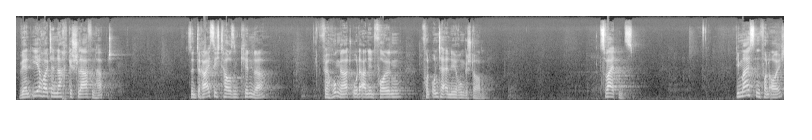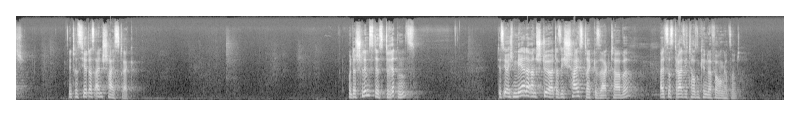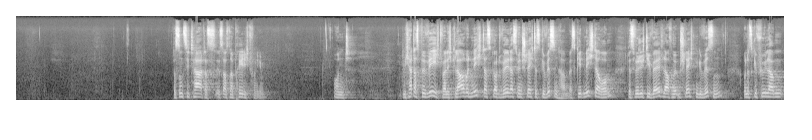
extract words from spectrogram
während ihr heute Nacht geschlafen habt, sind 30.000 Kinder verhungert oder an den Folgen von Unterernährung gestorben. Zweitens, die meisten von euch interessiert das einen Scheißdreck. Und das Schlimmste ist drittens, dass ihr euch mehr daran stört, dass ich Scheißdreck gesagt habe, als dass 30.000 Kinder verhungert sind. Das ist ein Zitat, das ist aus einer Predigt von ihm. Und mich hat das bewegt, weil ich glaube nicht, dass Gott will, dass wir ein schlechtes Gewissen haben. Es geht nicht darum, dass wir durch die Welt laufen mit einem schlechten Gewissen und das Gefühl haben,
